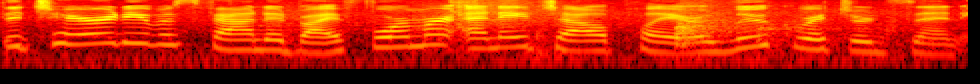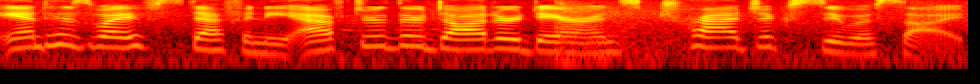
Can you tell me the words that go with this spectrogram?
The charity was founded by former NHL player Luke Richardson and his wife Stephanie after their daughter Daron's tragic suicide.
